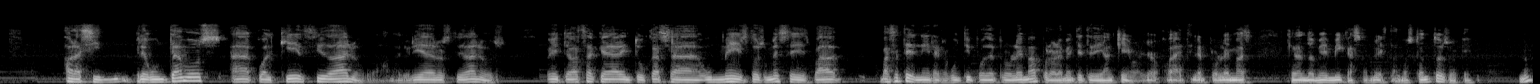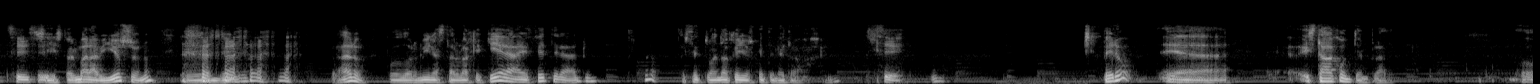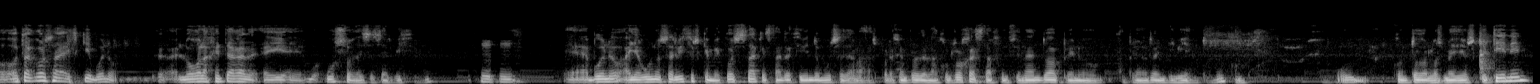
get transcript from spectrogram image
Ahora, si preguntamos a cualquier ciudadano, o a la mayoría de los ciudadanos, oye, te vas a quedar en tu casa un mes, dos meses, va, vas a tener algún tipo de problema, probablemente te digan que yo voy a tener problemas quedándome en mi casa. Hombre, ¿estamos tontos o qué? ¿No? Sí, sí. esto es maravilloso, ¿no? claro, puedo dormir hasta la hora que quiera, etcétera. Bueno, exceptuando aquellos que teletrabajan. ¿no? Sí. Pero eh, estaba contemplado. Otra cosa es que, bueno, luego la gente haga eh, uso de ese servicio. ¿no? Eh, bueno, hay algunos servicios que me consta que están recibiendo muchas llamadas. Por ejemplo, de la Cruz Roja está funcionando a pleno, a pleno rendimiento, con, todos los medios que tienen.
